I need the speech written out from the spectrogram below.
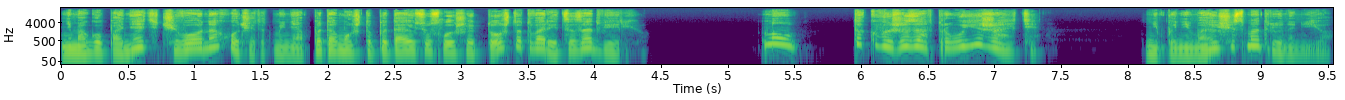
Не могу понять, чего она хочет от меня, потому что пытаюсь услышать то, что творится за дверью. «Ну, так вы же завтра уезжаете», Непонимающе смотрю на нее.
